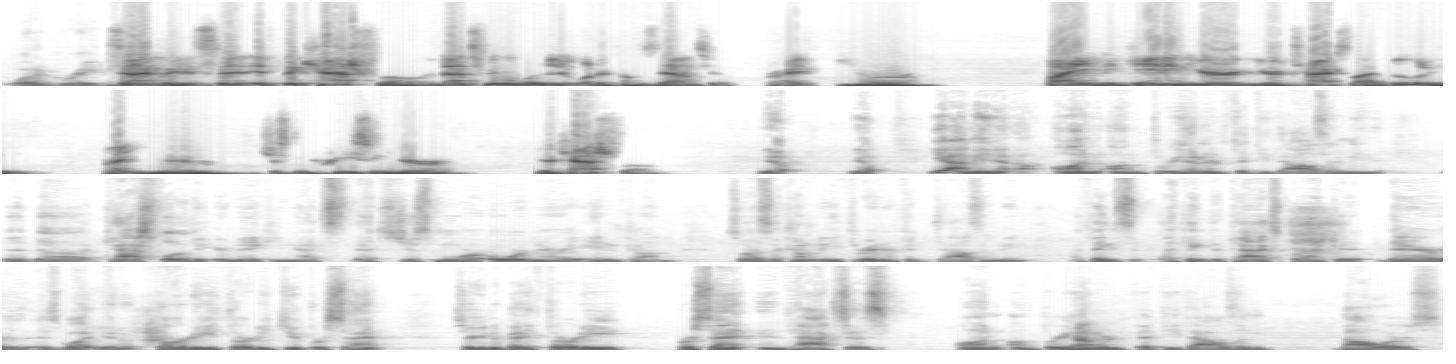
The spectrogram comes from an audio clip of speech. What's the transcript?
what a great, exactly. It's the, it's the cash flow. And that's really what it, what it comes down to, right? You're by negating your, your tax liability, right? You're just increasing your, your cash flow. Yep. Yep. Yeah. I mean, uh, on, on 350,000, I mean, the, the cash flow that you're making, that's, that's just more ordinary income. So as a company, 350,000, I mean, I think, I think the tax bracket there is, is what, you know, 30, 32%. So you're going to pay 30% in taxes on, on $350,000.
